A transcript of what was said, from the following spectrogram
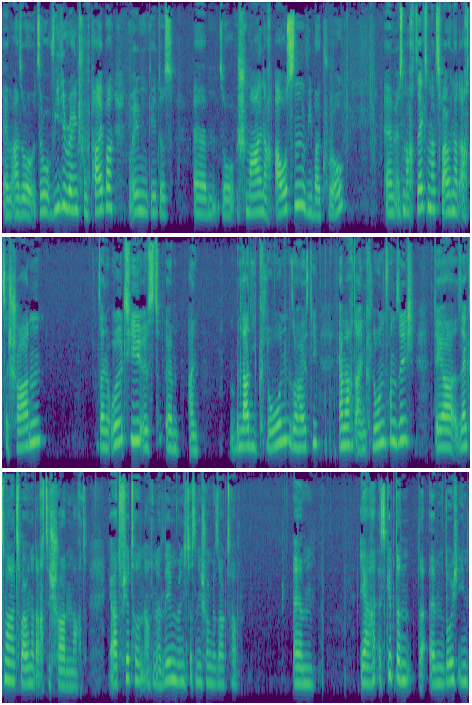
Ähm, also so wie die Range von Piper, nur eben geht es ähm, so schmal nach außen, wie bei Crow. Ähm, es macht 6 mal 280 Schaden. Seine Ulti ist ähm, ein Bloody Klon, so heißt die. Er macht einen Klon von sich, der 6 mal 280 Schaden macht. Er hat 4800 Leben, wenn ich das nicht schon gesagt habe. Ähm, ja, es gibt dann ähm, durch ihn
